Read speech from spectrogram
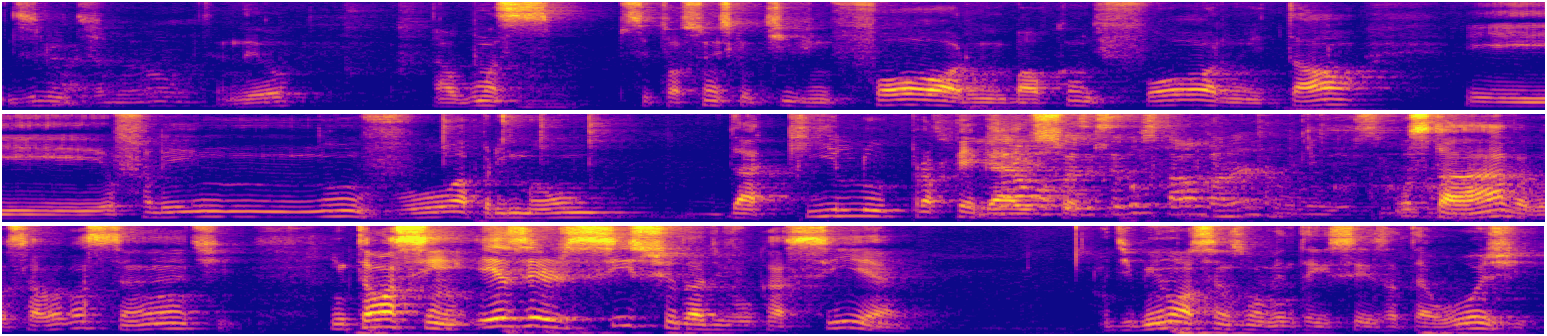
Desiludi, entendeu? Algumas situações que eu tive em fórum, em balcão de fórum e tal. E eu falei, não vou abrir mão daquilo para pegar era uma isso coisa aqui. que você gostava, né? Gostava, gostava bastante. Então, assim, exercício da advocacia de 1996 até hoje,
